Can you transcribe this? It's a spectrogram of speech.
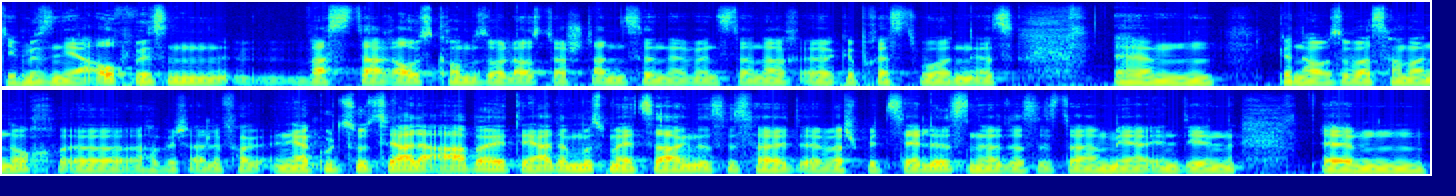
die müssen ja auch wissen, was da rauskommen soll aus der Stanze, ne? wenn es danach äh, gepresst worden ist. Ähm, genau, sowas haben wir noch. Äh, Habe ich alle. Ja, gut, soziale Arbeit, ja, da muss man jetzt sagen, das ist halt äh, was Spezielles. Ne? Das ist da mehr in den ähm,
